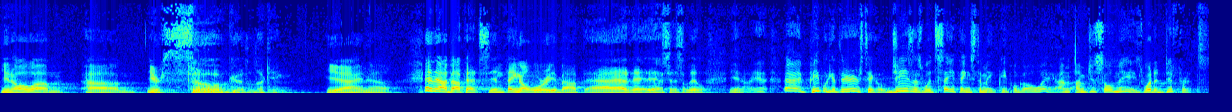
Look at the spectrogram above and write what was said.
you know, um, um, you're so good looking. Yeah, I know. And now about that sin thing, don't worry about that. It's just a little, you know. Eh, people get their ears tickled. Jesus would say things to make people go away. I'm, I'm just so amazed. What a difference.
